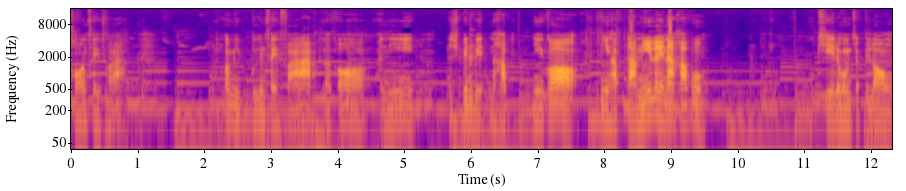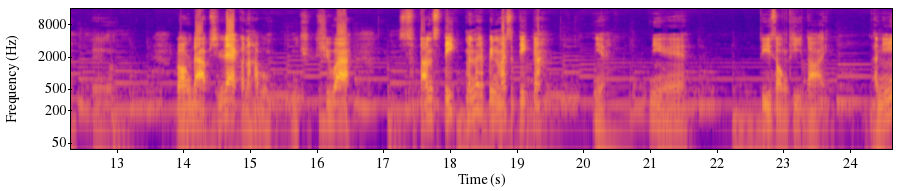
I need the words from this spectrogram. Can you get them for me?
ค้อนไฟฟ้า ก็มีปืนไฟฟ้าแล้วก็อันนี้น่าจะเป็นเบ็ดนะครับ นี่ก็นี่ครับตามนี้เลยนะครับผมโอเคเดี๋ยวผมจะไปลองเออลองดาบชิ้นแรกก่อนนะครับผมนี่ชื่อว่าสตันสติ๊กมันน่าจะเป็นไม้สติ๊กนะ เนี่ย เนี่ไงตีสองทีตาย อันนี้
